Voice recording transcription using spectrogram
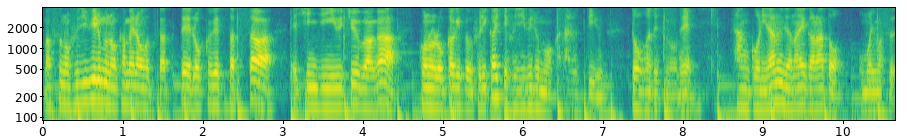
まあ、その富士フィルムのカメラを使って6ヶ月経った新人 YouTuber がこの6ヶ月を振り返って富士フィルムを語るっていう動画ですので参考になるんじゃないかなと思います。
